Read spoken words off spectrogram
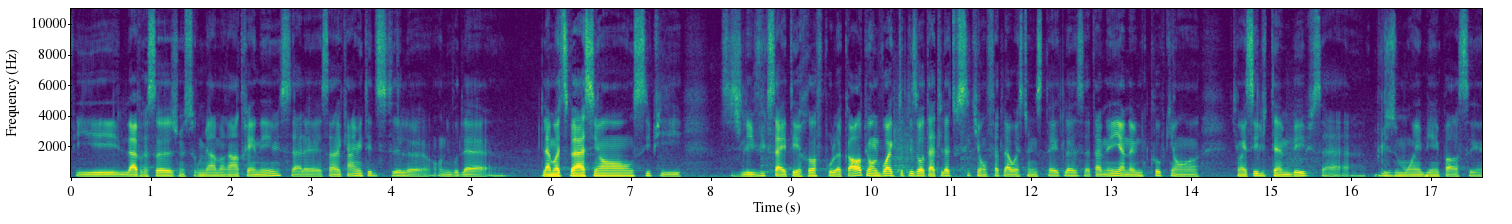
Puis là, après ça, je me suis remis à me rentraîner. Ça, a, quand même été difficile euh, au niveau de la, motivation aussi. Puis je l'ai vu que ça a été rough pour le corps. Puis on le voit avec tous les autres athlètes aussi qui ont fait la Western State. Là. Cette année, il y en a une couple qui ont, qui ont essayé l'UTMB, puis ça a plus ou moins bien passé.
